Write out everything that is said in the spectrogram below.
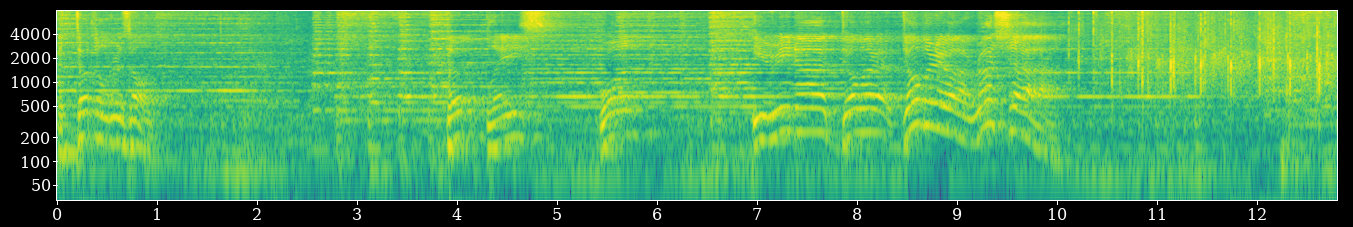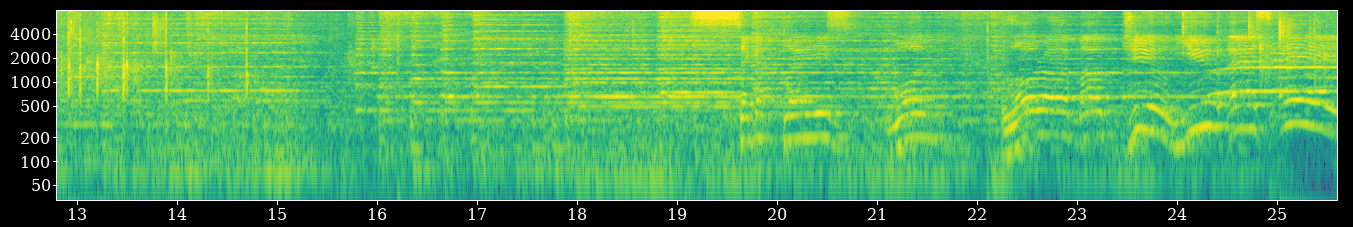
The total result. Third place, one, Irina Domar Domareva, Russia. Second place won Laura McGill, USA.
